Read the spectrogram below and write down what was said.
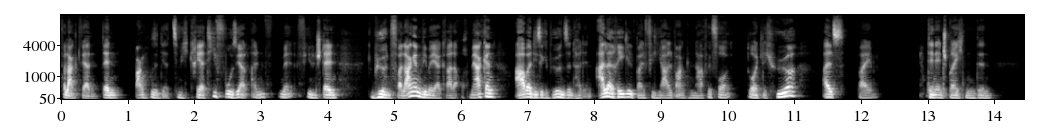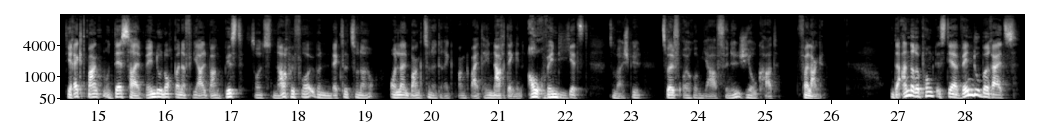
verlangt werden. Denn Banken sind ja ziemlich kreativ, wo sie an allen vielen Stellen Gebühren verlangen, wie wir ja gerade auch merken. Aber diese Gebühren sind halt in aller Regel bei Filialbanken nach wie vor deutlich höher als bei den entsprechenden Direktbanken. Und deshalb, wenn du noch bei einer Filialbank bist, sollst du nach wie vor über einen Wechsel zu einer Online-Bank, zu einer Direktbank weiterhin nachdenken. Auch wenn die jetzt zum Beispiel 12 Euro im Jahr für eine Girocard verlangen. Und der andere Punkt ist der, wenn du bereits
